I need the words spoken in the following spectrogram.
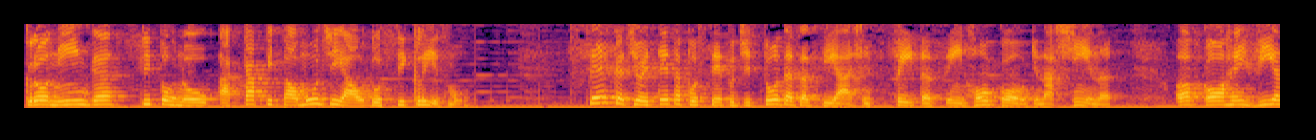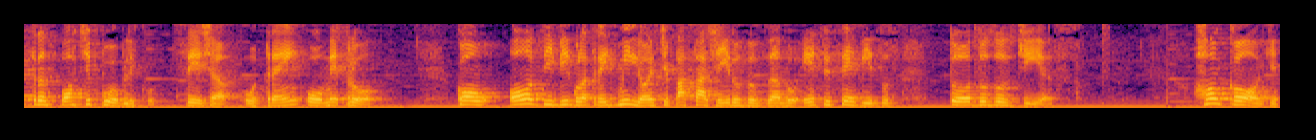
Groninga se tornou a capital mundial do ciclismo. Cerca de 80% de todas as viagens feitas em Hong Kong, na China, ocorrem via transporte público, seja o trem ou o metrô, com 11,3 milhões de passageiros usando esses serviços todos os dias. Hong Kong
